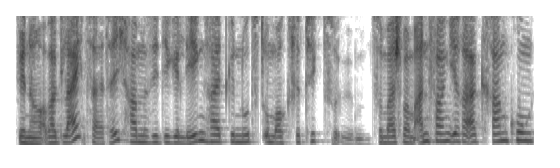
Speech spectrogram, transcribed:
genau, aber gleichzeitig haben Sie die Gelegenheit genutzt, um auch Kritik zu üben. Zum Beispiel am Anfang Ihrer Erkrankung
